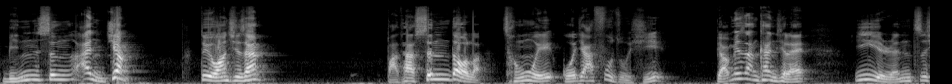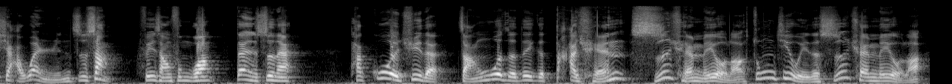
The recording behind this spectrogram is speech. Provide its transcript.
明升暗降，对王岐山，把他升到了成为国家副主席。表面上看起来一人之下万人之上，非常风光。但是呢，他过去的掌握着这个大权实权没有了，中纪委的实权没有了。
